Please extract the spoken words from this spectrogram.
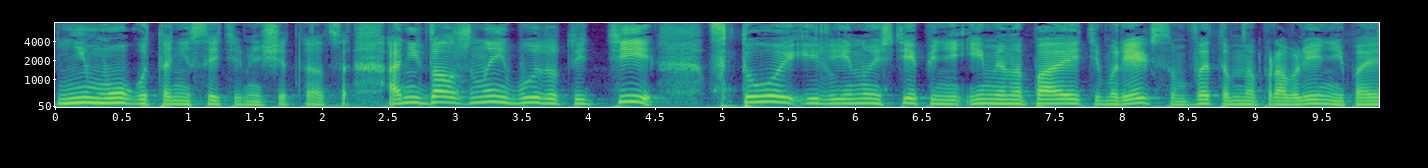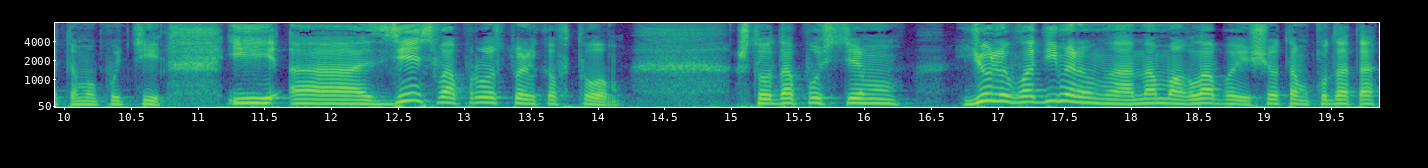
Не могут они с этим не считаться. Они должны будут идти в той или иной степени именно по этим рельсам, в этом направлении, по этому пути. И а, здесь вопрос только в том, что, допустим, Юлия Владимировна, она могла бы еще там куда-то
